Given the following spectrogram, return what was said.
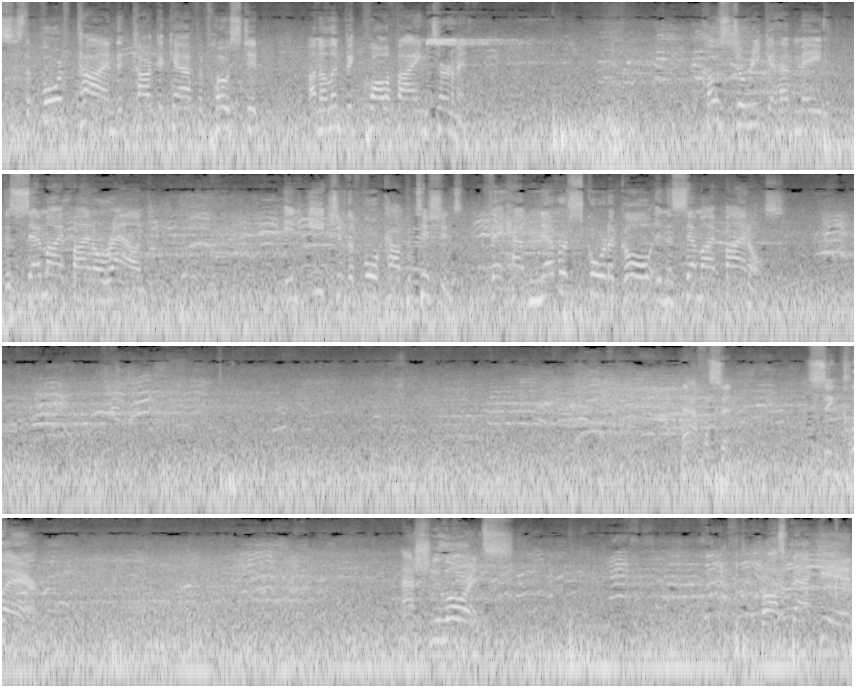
This is the fourth time that CONCACAF have hosted an Olympic qualifying tournament. Costa Rica have made the semifinal round in each of the four competitions. They have never scored a goal in the semifinals. Matheson, Sinclair, Ashley Lawrence. Cross back in.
